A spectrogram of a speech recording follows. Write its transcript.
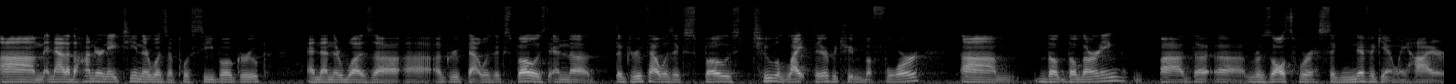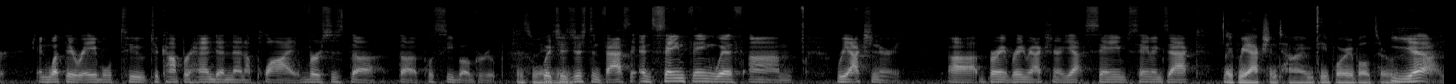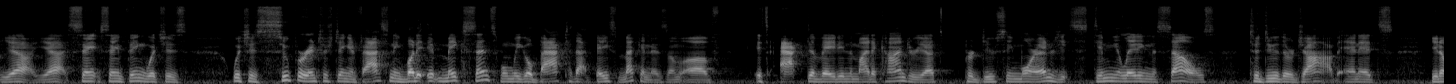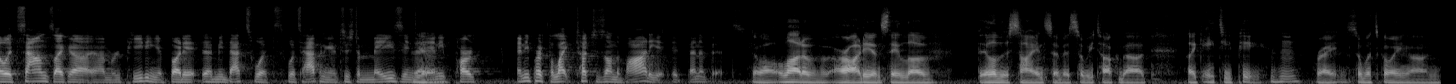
Um, and out of the 118, there was a placebo group, and then there was a, a, group that was exposed. And the, the group that was exposed to a light therapy treatment before um, the, the learning, uh, the uh, results were significantly higher in what they were able to, to comprehend and then apply versus the, the placebo group, which is just fascinating. And same thing with um, reactionary uh, brain, brain reactionary, yeah, same same exact. Like reaction time, people are able to. Yeah, yeah, yeah. Same same thing, which is which is super interesting and fascinating. But it, it makes sense when we go back to that base mechanism of it's activating the mitochondria, it's producing more energy, it's stimulating the cells to do their job, and it's you know it sounds like uh, i am repeating it, but it, I mean that's what's what's happening. It's just amazing that any part any part the light touches on the body, it, it benefits. Well, a lot of our audience they love they love the science of it. So we talk about like ATP, mm-hmm. right? So what's going on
